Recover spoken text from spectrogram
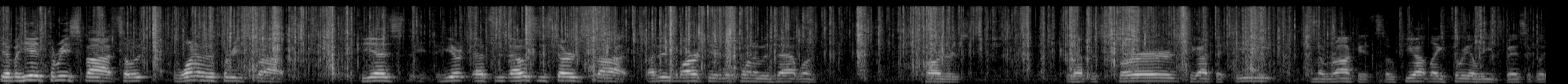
Yeah, but he had three spots, so one of the three spots. He has here. That's that was his third spot. I didn't mark it which one it was. That one. Carter's. He got the Spurs. He got the Heat and the Rockets. So he got like three elites basically.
